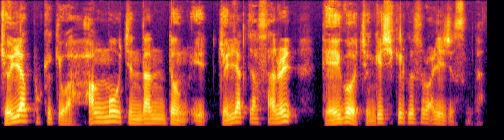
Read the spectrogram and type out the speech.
전략 폭격기와 항모 전단 등 전략 자산을 대거 전개시킬 것으로 알려졌습니다.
